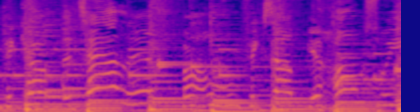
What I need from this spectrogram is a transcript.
Pick up the telephone, fix up your home sweet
